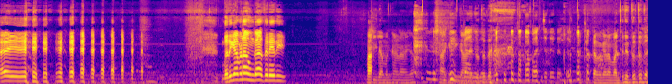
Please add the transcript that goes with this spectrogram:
ਏ ਵਧੀਆ ਬਣਾਉਂਗਾ ਸਿਰੇ ਦੀ। ਕੀਲਾ ਮੰਗਾਣਾ ਹੈਗਾ। ਆ ਕੇ ਗਾਂ ਦੇ ਦੁੱਧ ਦਾ। ਵੱਜਦੇ ਤੇ ਚਿੱਟਾ ਮੰਗਾਣਾ ਮੱਝ ਦੇ ਦੁੱਧ ਦਾ।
